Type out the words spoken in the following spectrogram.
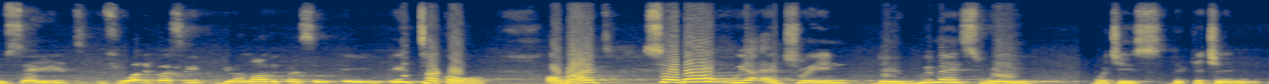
you say it. If you want the person, you allow the person in. Intercall. All right. So now we are entering the women's wing, which is the kitchen.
